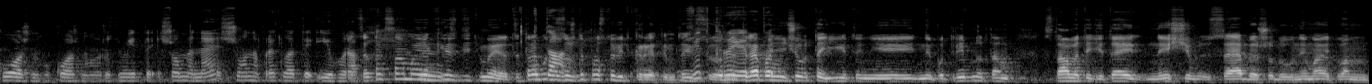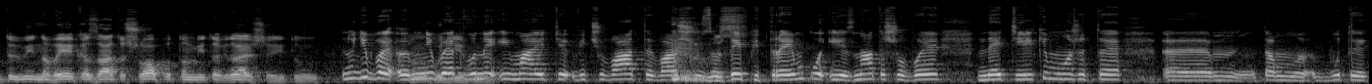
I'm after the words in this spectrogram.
кожного, кожного розумієте, що мене, що, наприклад, Ігора. Це так само, як і з дітьми. Це треба бути завжди просто відкритим. Та й все. Не треба нічого таїти, ні, не потрібно там ставити дітей нижче себе, щоб вони мають вам тобі на ви казати шепотом і так далі. І тому. Ну, ніби, е, ніби як вони і мають відчувати вашу завжди підтримку і знати, що ви не тільки можете ем, там бути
